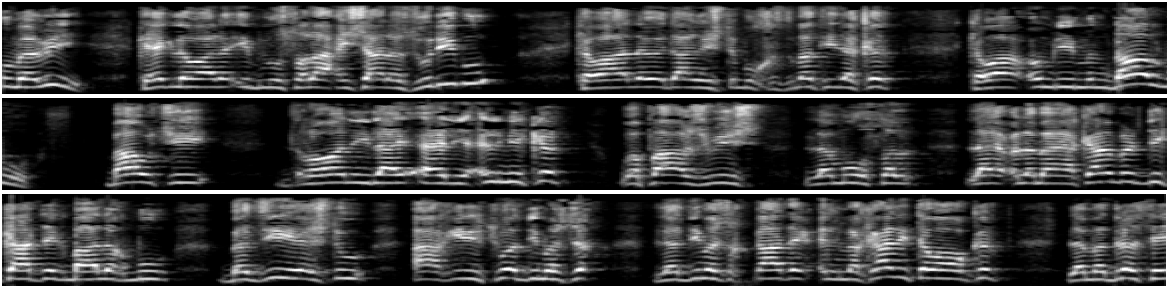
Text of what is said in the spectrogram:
أموي كيك لو أنا ابن صلاح شان سوري بو كوا لو دانشتبو خدمتي ذكرت كوا عمري من ضالبو باوشي رواني لاي أهلي لا علماء كان بردي كاتك بالغ بو بزيهشتو آخيري سوى دمشق لدمشق كاتك المكان تواوكرت لمدرسة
